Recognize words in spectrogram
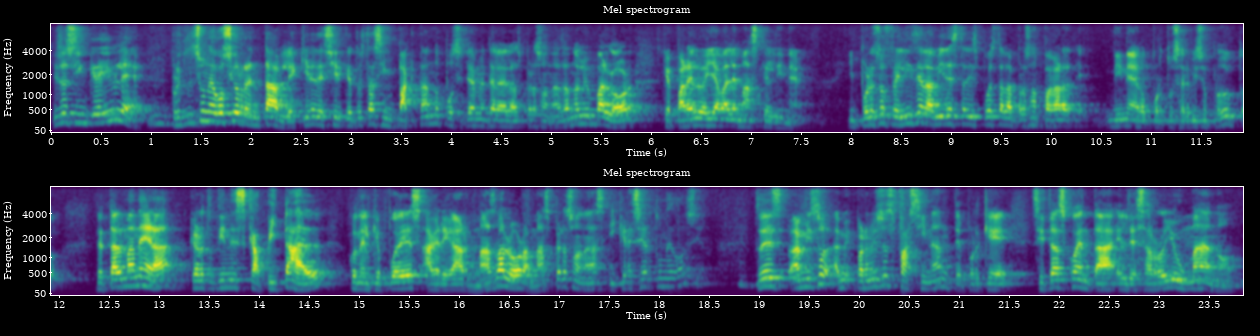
Y eso es increíble. Porque es un negocio rentable, quiere decir que tú estás impactando positivamente a la de las personas, dándole un valor que para él o ella vale más que el dinero. Y por eso feliz de la vida está dispuesta la persona a pagar dinero por tu servicio o producto. De tal manera que ahora tú tienes capital con el que puedes agregar más valor a más personas y crecer tu negocio. Entonces, a mí, para mí eso es fascinante porque si te das cuenta, el desarrollo humano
